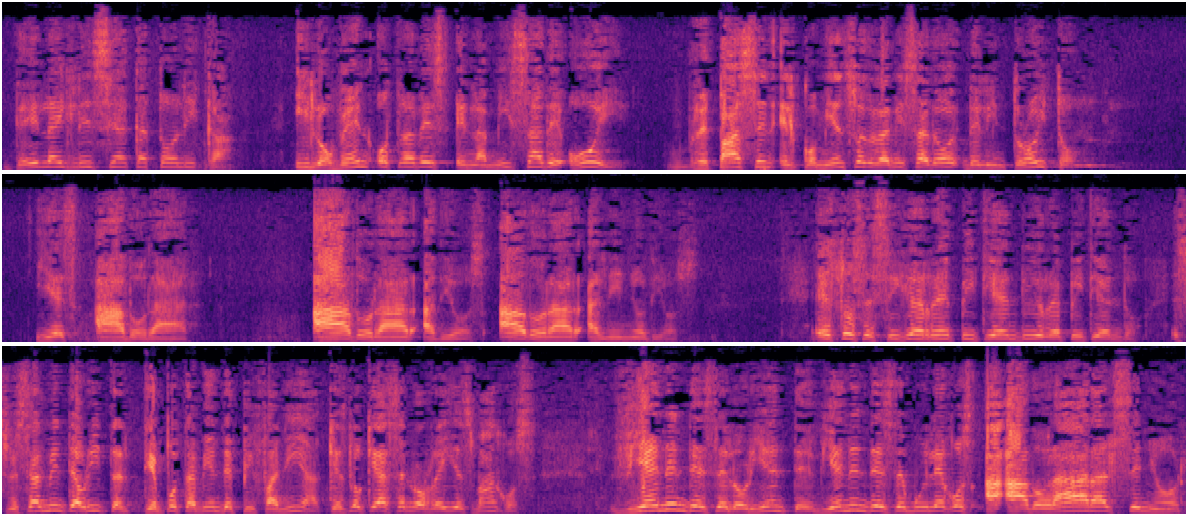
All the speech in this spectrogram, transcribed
de la Iglesia Católica, y lo ven otra vez en la misa de hoy, repasen el comienzo de la misa de hoy del introito, y es adorar, adorar a Dios, adorar al niño Dios. Esto se sigue repitiendo y repitiendo, especialmente ahorita, el tiempo también de Epifanía, que es lo que hacen los Reyes Magos vienen desde el oriente, vienen desde muy lejos a adorar al Señor.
